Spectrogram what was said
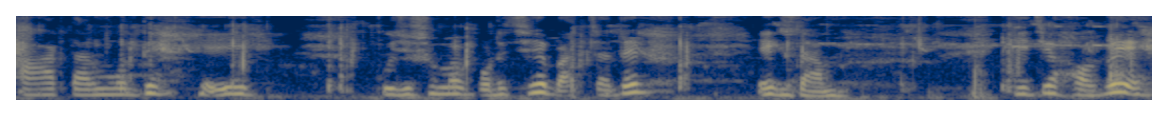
আর তার মধ্যে এই পুজোর সময় পড়েছে বাচ্চাদের এক্সাম কী যে হবে?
